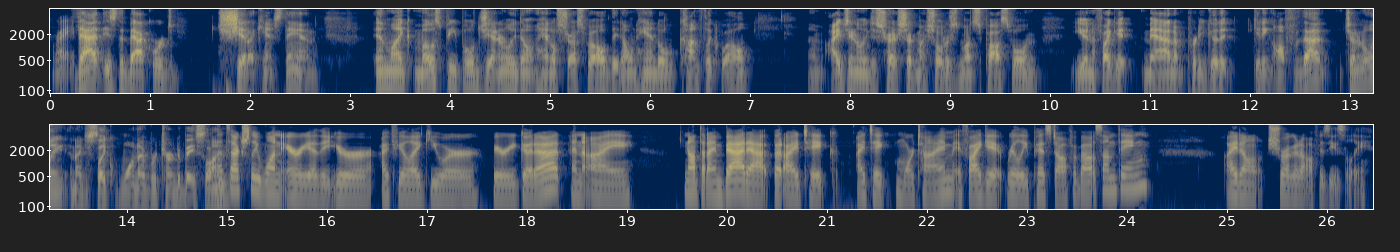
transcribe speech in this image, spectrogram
right. That is the backwards shit I can't stand. And like most people generally don't handle stress well, they don't handle conflict well. Um, I generally just try to shrug my shoulders as much as possible. And even if I get mad, I'm pretty good at getting off of that generally. And I just like want to return to baseline. That's actually one area that you're. I feel like you are very good at, and I, not that I'm bad at, but I take I take more time. If I get really pissed off about something, I don't shrug it off as easily.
